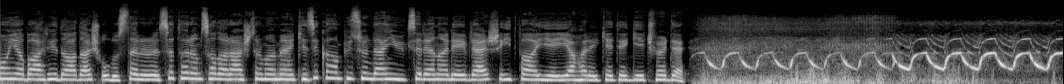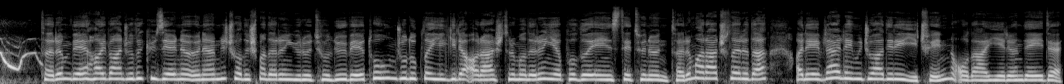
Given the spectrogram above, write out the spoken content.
Konya Bahri Dağdaş Uluslararası Tarımsal Araştırma Merkezi kampüsünden yükselen alevler itfaiyeyi harekete geçirdi. Tarım ve hayvancılık üzerine önemli çalışmaların yürütüldüğü ve tohumculukla ilgili araştırmaların yapıldığı enstitünün tarım araçları da alevlerle mücadele için olay yerindeydi.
